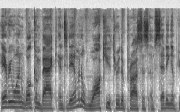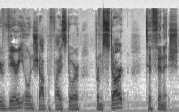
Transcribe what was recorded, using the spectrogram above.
Hey everyone, welcome back. And today I'm going to walk you through the process of setting up your very own Shopify store from start to finish.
